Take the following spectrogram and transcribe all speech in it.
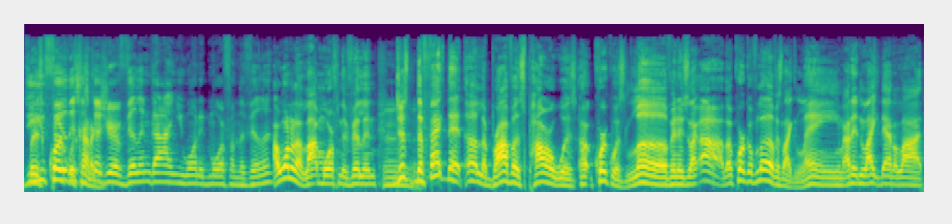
Do you feel was this is because you're a villain guy and you wanted more from the villain? I wanted a lot more from the villain. Mm. Just the fact that uh, La Brava's power was her quirk was love, and it's like ah, the quirk of love is like lame. I didn't like that a lot,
